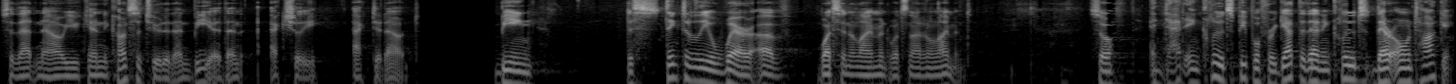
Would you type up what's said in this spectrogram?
so that now you can constitute it and be it and actually act it out. Being distinctively aware of what's in alignment, what's not in alignment. So, and that includes, people forget that that includes their own talking,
